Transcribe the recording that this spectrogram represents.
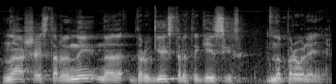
нашей страны на других стратегических направлениях.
